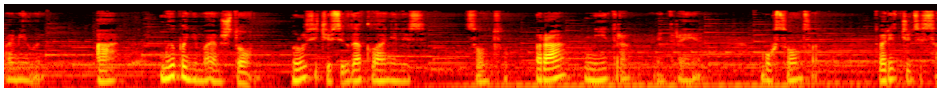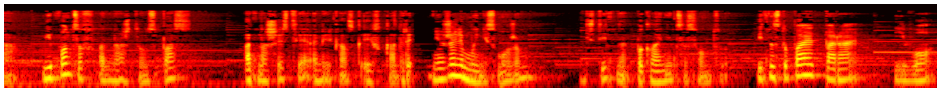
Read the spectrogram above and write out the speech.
помилуй. А мы понимаем, что русичи всегда кланялись солнцу. Ра, Митра, Митрея, бог солнца, творит чудеса. Японцев однажды он спас от нашествия американской эскадры. Неужели мы не сможем действительно поклониться солнцу? Ведь наступает пора его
